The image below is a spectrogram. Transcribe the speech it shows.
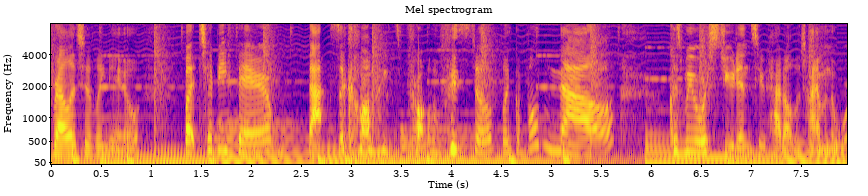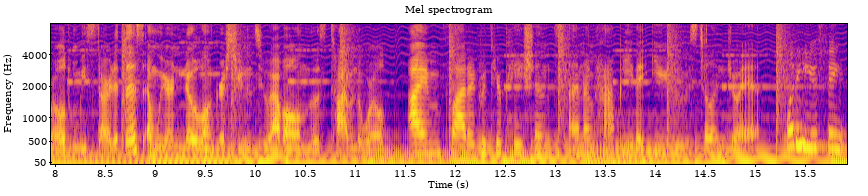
relatively new. But to be fair, that's a comment that's probably still applicable now. Because we were students who had all the time in the world when we started this, and we are no longer students who have all this time in the world. I'm flattered with your patience, and I'm happy that you still enjoy it. What do you think,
